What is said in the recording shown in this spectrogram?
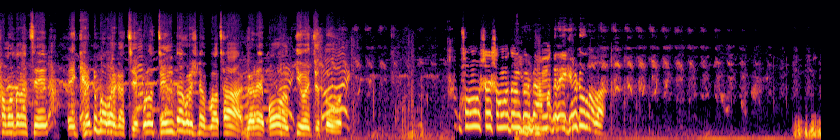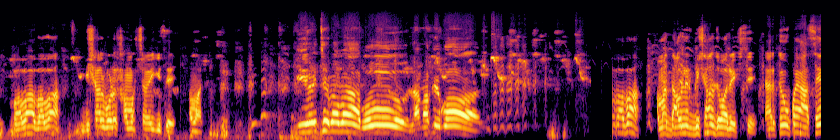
সমাধান আছে। এই ঘেটু বাবার কাছে কোনো চিন্তা করিস না বাছা গনে বল কি হয়েছে তোর? সমস্যার সমাধান করবে আমাদের এই ঘেটু বাবা। বাবা বাবা বিশাল বড় সমস্যা হয়ে গেছে আমার। কি হয়েছে বাবা? বল আমাকে বল। বাবা আমার দাউলের বিশাল জ্বর এসছে। আর কেউ উপায় আছে?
